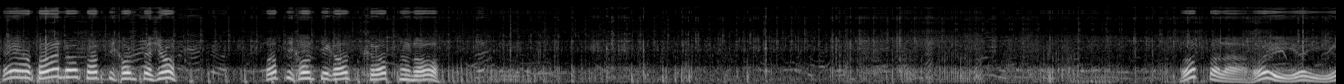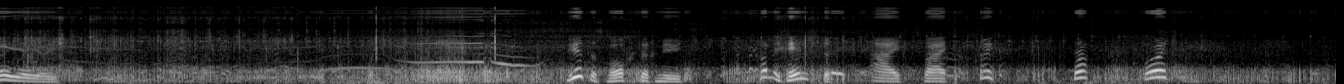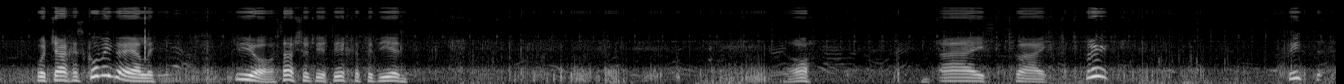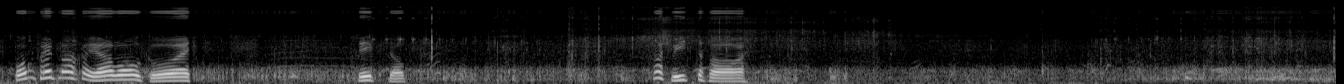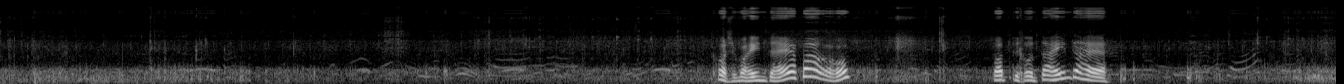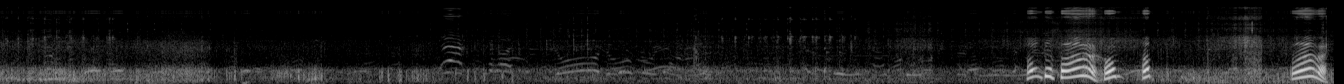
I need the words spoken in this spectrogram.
fahr, fahr noch, Papi kommt da schon. Papi kommt die ganze Kraft noch nach. Hoppala, oi, oi, oi, oi, oi. Ja, das macht doch nichts. Komm, ich helfe dir. Eins, zwei, drei. So, gut. Willst du eigentlich ein Gummibärli? Ja, das hast du dir sicher verdient. Ja. Eins, zwei, drei. Bitte, Pommes machen? Jawohl, gut. Tipptopp. Kannst weiterfahren. Kannst du mal hinterher fahren, komm? Papi kommt da hinterher. Komm, du fahren, komm, hopp. Fahren.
